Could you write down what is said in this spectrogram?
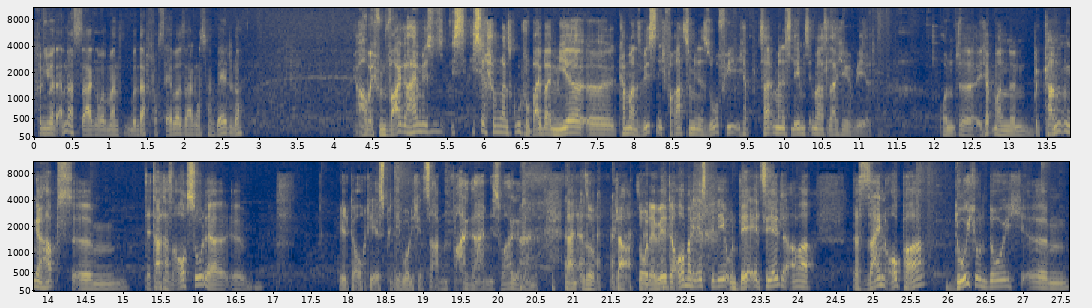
von jemand anders sagen, aber man, man darf doch selber sagen, was man wählt, oder? Ja, aber ich finde, Wahlgeheimnis ist, ist, ist, ja schon ganz gut. Wobei bei mir äh, kann man es wissen, ich verrate zumindest so viel, ich habe Zeit meines Lebens immer das gleiche gewählt. Und äh, ich habe mal einen Bekannten gehabt, ähm, der tat das auch so, der äh, wählte auch die SPD, wollte ich jetzt sagen. Wahlgeheimnis, Wahlgeheimnis. Nein, also klar, so, der wählte auch mal die SPD und der erzählte aber, dass sein Opa durch und durch ähm,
